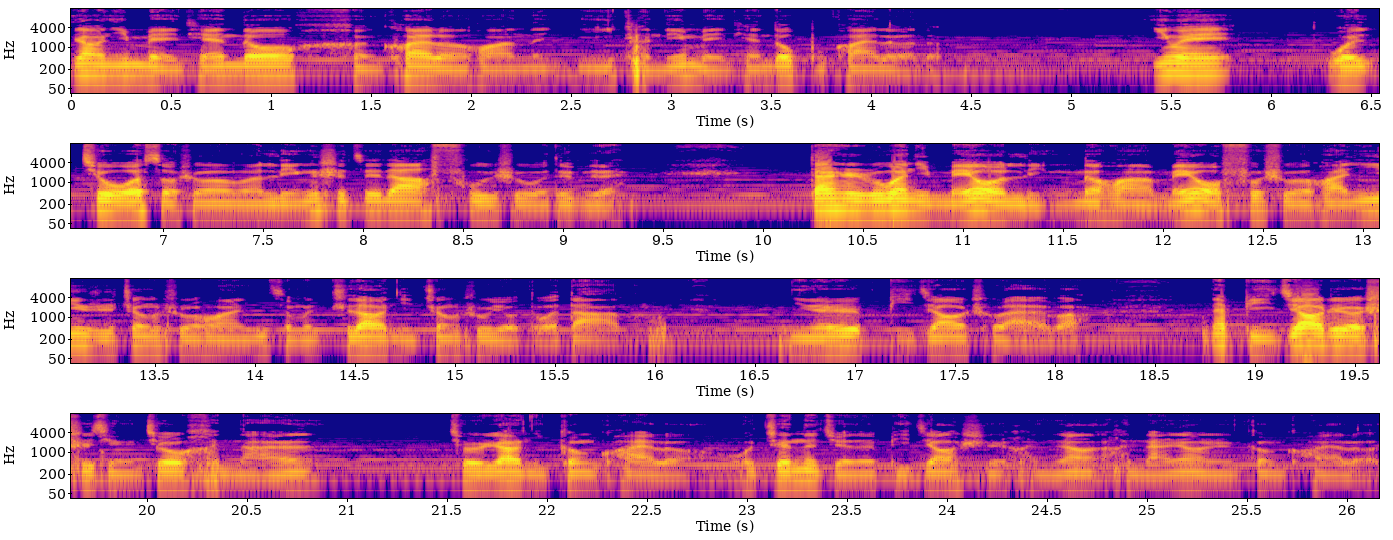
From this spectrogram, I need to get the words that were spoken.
让你每天都很快乐的话，那你肯定每天都不快乐的。因为我就我所说的嘛，零是最大负数，对不对？但是如果你没有零的话，没有负数的话，一直正数的话，你怎么知道你正数有多大呢？你那是比较出来的吧？那比较这个事情就很难，就是让你更快乐。我真的觉得比较是很让很难让人更快乐，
